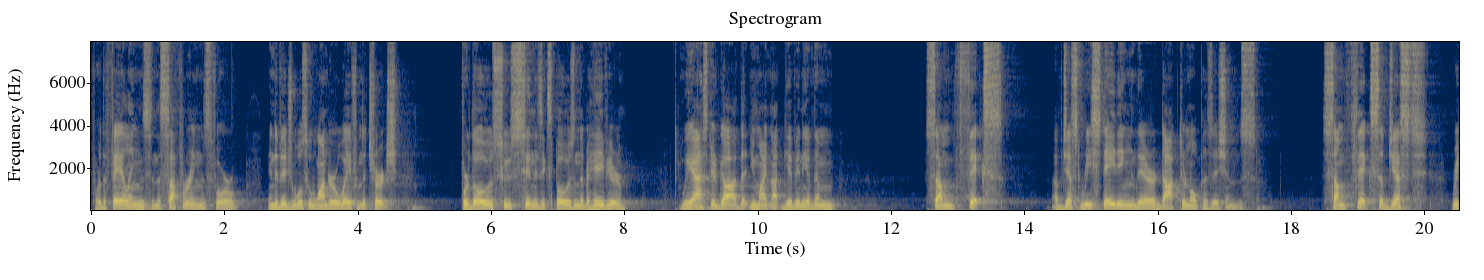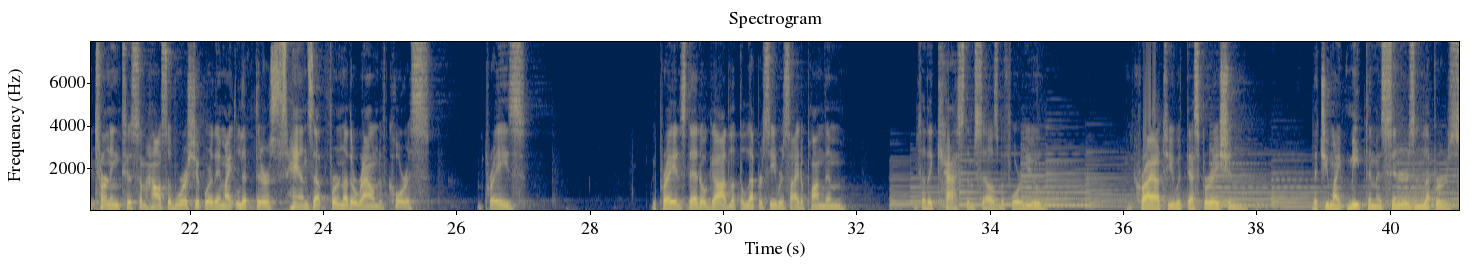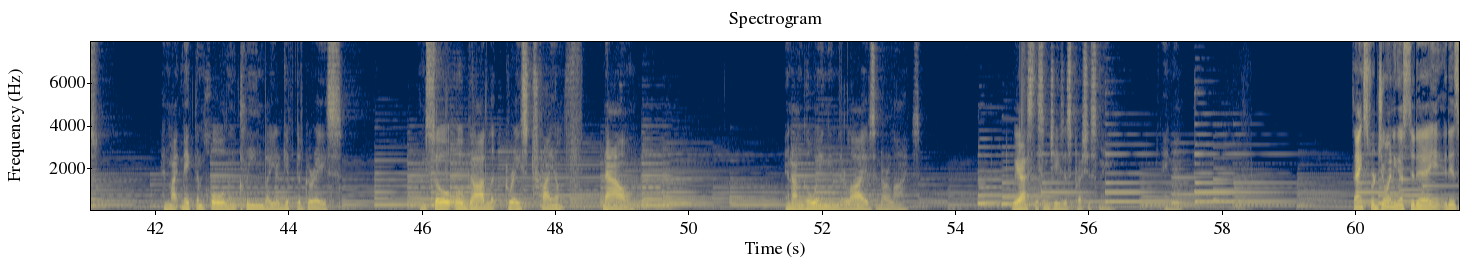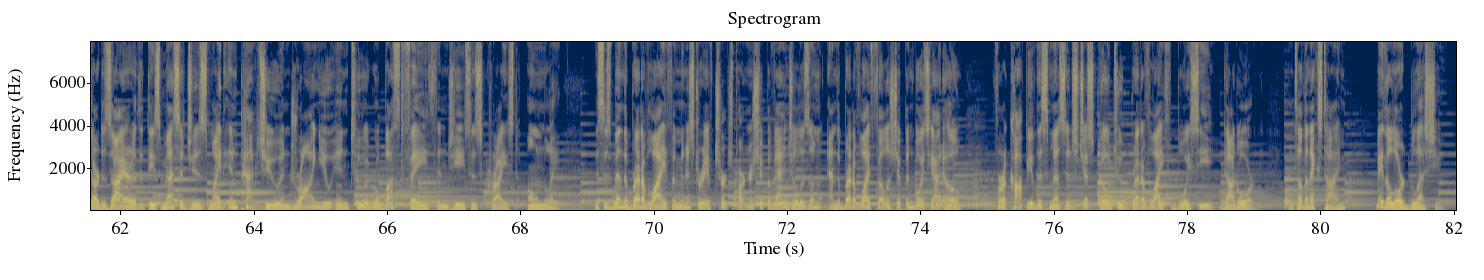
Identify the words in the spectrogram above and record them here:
for the failings and the sufferings for individuals who wander away from the church, for those whose sin is exposed in their behavior. We ask, dear God, that you might not give any of them some fix of just restating their doctrinal positions, some fix of just returning to some house of worship where they might lift their hands up for another round of chorus and praise. We pray instead, O oh God, let the leprosy reside upon them until they cast themselves before you and cry out to you with desperation that you might meet them as sinners and lepers and might make them whole and clean by your gift of grace. And so, O oh God, let grace triumph now and ongoing in their lives and our lives. We ask this in Jesus' precious name. Amen. Thanks for joining us today. It is our desire that these messages might impact you in drawing you into a robust faith in Jesus Christ only. This has been the Bread of Life, a ministry of Church Partnership Evangelism and the Bread of Life Fellowship in Boise, Idaho. For a copy of this message, just go to breadoflifeboise.org. Until the next time, may the Lord bless you.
